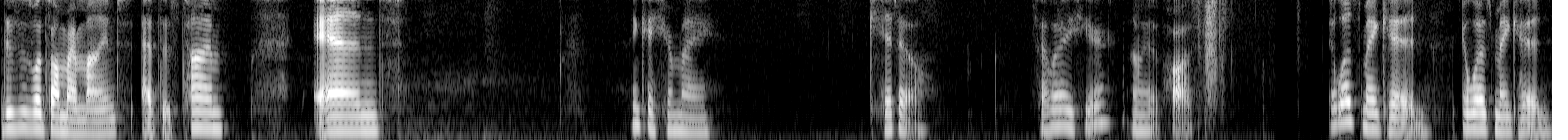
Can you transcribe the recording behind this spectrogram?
this is what's on my mind at this time. And I think I hear my kiddo. Is that what I hear? I'm going to pause. It was my kid. It was my kid.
